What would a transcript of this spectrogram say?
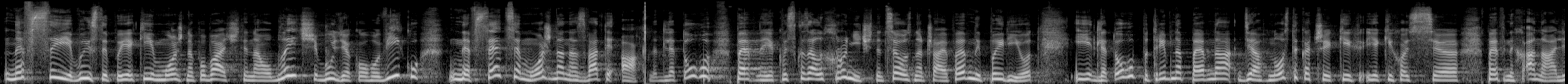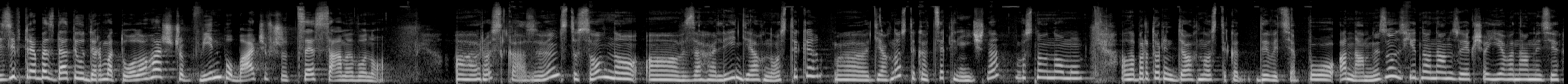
не всі висипи, які можна побачити на обличчі будь-якого віку, не все це можна назвати акне. Для того певне, як ви сказали, хронічне, це означає певний період, і для того потрібна певна діагностика чи яких, якихось е, певних аналізів треба здати у дерматолога, щоб він побачив, що це саме воно. Розказую стосовно взагалі діагностики. Діагностика це клінічна в основному. Лабораторна діагностика дивиться по анамнезу, згідно анамнезу, якщо є в анамнезі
